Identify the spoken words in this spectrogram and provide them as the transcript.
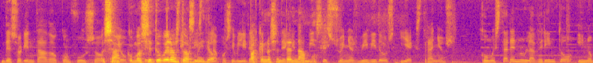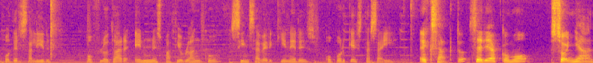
Desorientado, confuso. O sea, y como si existe dormido, la posibilidad para que nos de entendamos. tuvieses sueños vívidos y extraños, como estar en un laberinto y no poder salir, o flotar en un espacio blanco sin saber quién eres o por qué estás ahí. Exacto, sería como soñar.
